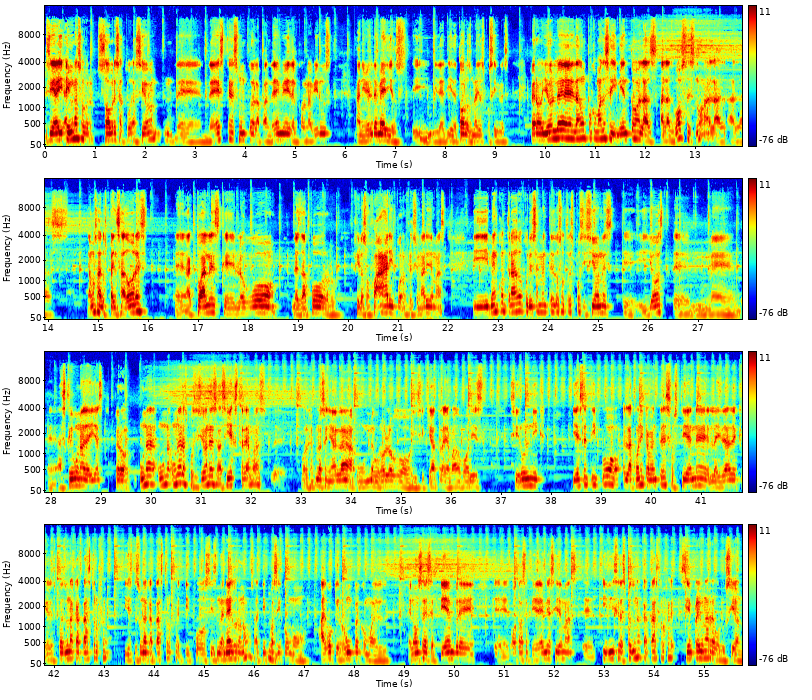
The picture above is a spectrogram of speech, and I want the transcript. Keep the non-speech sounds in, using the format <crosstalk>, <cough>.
Sí, hay, hay una sobre, sobresaturación de, de este asunto de la pandemia y del coronavirus a nivel de medios y, de, todos los medios posibles. Pero yo le he dado un poco más de seguimiento a las, a las voces, ¿no? A, las, digamos, a los pensadores eh, actuales que luego les da por filosofar y por reflexionar y demás. Y me he encontrado curiosamente dos o tres posiciones eh, y yo eh, me ascribo una de ellas, pero una, una, una, de las posiciones así extremas por ejemplo, señala un neurólogo y psiquiatra llamado Boris Cyrulnik, y este tipo lacónicamente sostiene la idea de que después de una catástrofe, y esta es una catástrofe tipo cisne negro, ¿no? O sea, tipo así como algo que irrumpe como el, el 11 de septiembre, eh, otras epidemias y demás, eh, y dice, después de una catástrofe siempre hay una revolución.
